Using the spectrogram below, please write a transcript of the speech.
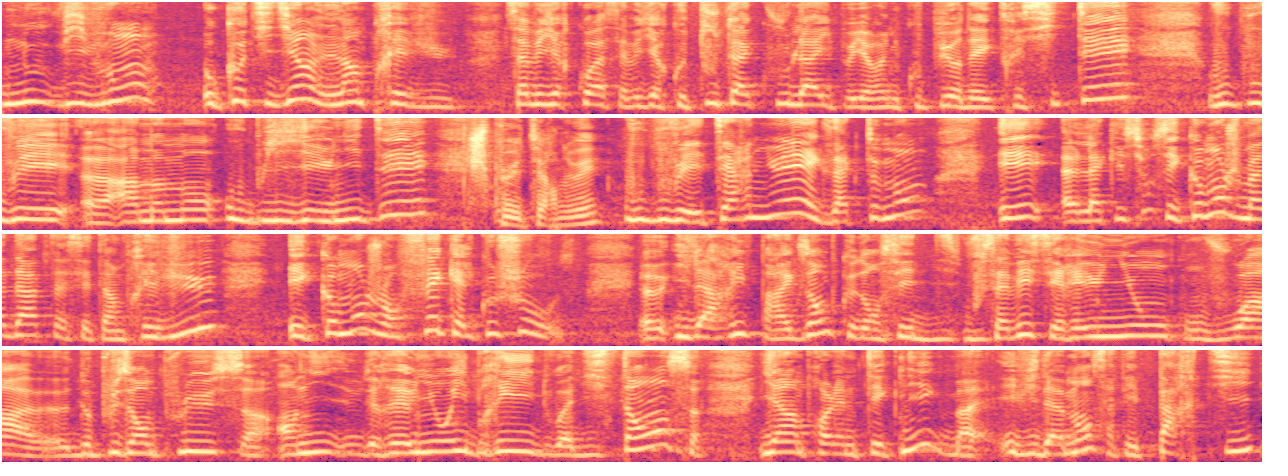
nous vivons au quotidien l'imprévu. Ça veut dire quoi? Ça veut dire que tout à coup, là, il peut y avoir une coupure d'électricité. Vous pouvez, euh, à un moment, oublier une idée. Je peux éternuer Vous pouvez éternuer, exactement. Et euh, la question, c'est comment je m'adapte à cet imprévu et comment j'en fais quelque chose? Euh, il arrive, par exemple, que dans ces, vous savez, ces réunions qu'on voit de plus en plus en réunions hybrides ou à distance, il y a un problème technique. Bah, évidemment, ça fait partie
